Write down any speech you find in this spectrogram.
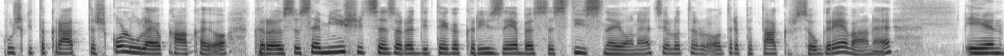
kuški takrat težko lulajo kakajo, ker se vse mišice zaradi tega, ker jih zebe se stisnejo, ne, celo trepeta, ker se ogreva, ne. In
